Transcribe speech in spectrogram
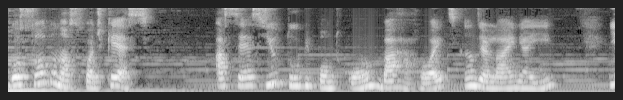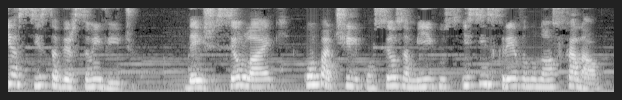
Gostou do nosso podcast? Acesse youtube.com/royt_aí e assista a versão em vídeo. Deixe seu like, compartilhe com seus amigos e se inscreva no nosso canal.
